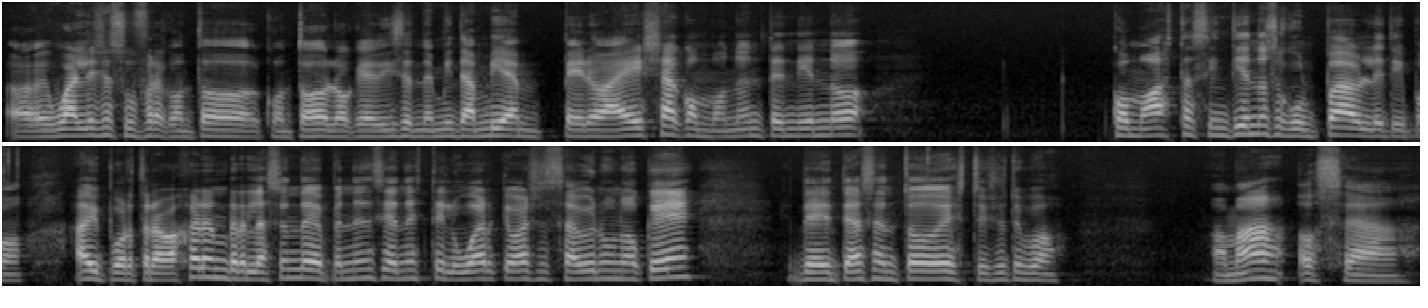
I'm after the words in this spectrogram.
Ah, Igual ella sufre con todo, con todo lo que dicen de mí también, pero a ella como no entendiendo, como hasta sintiéndose culpable, tipo, ay, por trabajar en relación de dependencia en este lugar que vayas a ver uno qué, de- te hacen todo esto. Y yo tipo, mamá, o sea,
